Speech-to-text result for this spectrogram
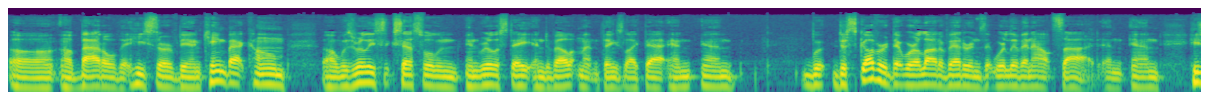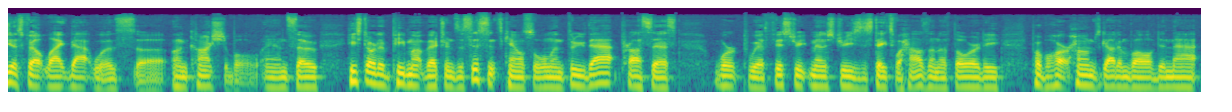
uh, a battle that he served in, came back home, uh, was really successful in, in real estate and development and things like that, and and w- discovered there were a lot of veterans that were living outside, and and he just felt like that was uh, unconscionable, and so he started Piedmont Veterans Assistance Council, and through that process worked with Fifth Street Ministries, the Statesville Housing Authority, Purple Heart Homes got involved in that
